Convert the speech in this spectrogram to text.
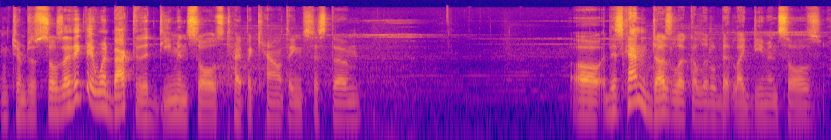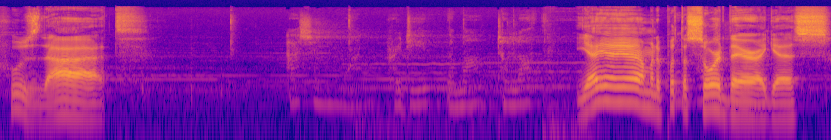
in terms of souls. I think they went back to the demon souls type accounting system. Oh, this kind of does look a little bit like Demon Souls. Who's that? Ashen one, the Loth. Yeah, yeah, yeah. I'm gonna put the sword there, I guess.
